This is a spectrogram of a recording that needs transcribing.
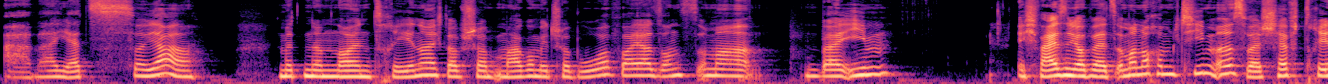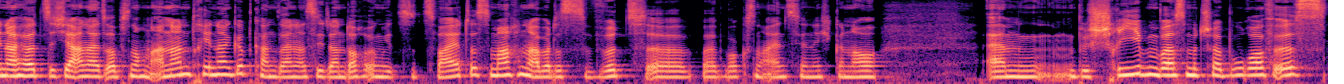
Aber jetzt, ja, mit einem neuen Trainer. Ich glaube, Magomed Shaburov war ja sonst immer bei ihm. Ich weiß nicht, ob er jetzt immer noch im Team ist, weil Cheftrainer hört sich ja an, als ob es noch einen anderen Trainer gibt. Kann sein, dass sie dann doch irgendwie zu zweites machen, aber das wird äh, bei Boxen 1 hier nicht genau ähm, beschrieben, was mit Shaburov ist.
